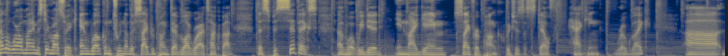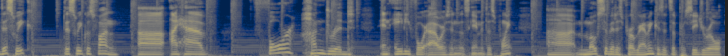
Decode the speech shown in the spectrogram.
Hello world, my name is Tim Ruswick and welcome to another Cypherpunk devlog where I talk about the specifics of what we did in my game Cypherpunk, which is a stealth hacking roguelike. Uh, this week, this week was fun. Uh, I have 484 hours in this game at this point. Uh, most of it is programming because it's a procedural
